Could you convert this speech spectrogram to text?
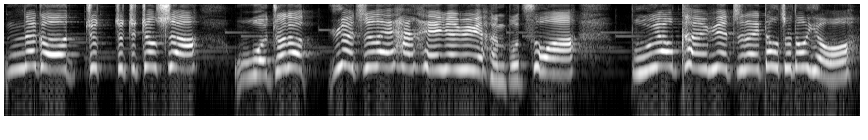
那个，就就就就是啊，我觉得月之泪和黑月玉也很不错啊。不要看月之泪到处都有哦，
